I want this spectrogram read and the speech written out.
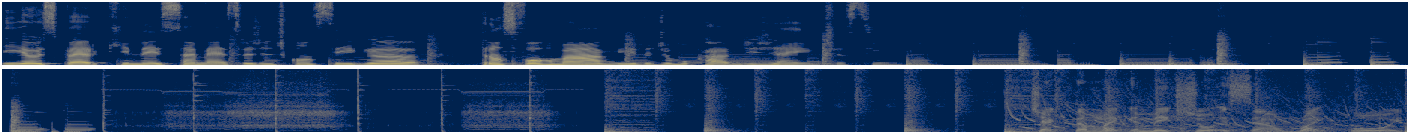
e eu espero que nesse semestre a gente consiga transformar a vida de um bocado de gente, assim. Check the mic and make sure it sound right, boys.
